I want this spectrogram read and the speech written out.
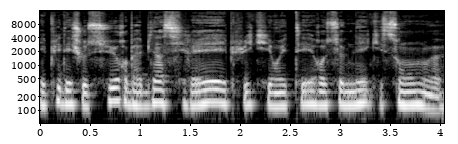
et puis des chaussures bah, bien cirées et puis qui ont été ressemelées, qui sont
